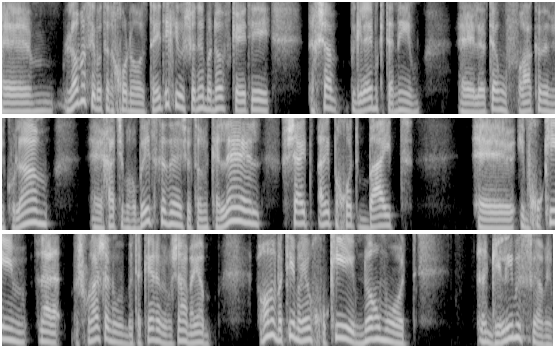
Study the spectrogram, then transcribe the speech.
אה, לא בסיבות הנכונות, הייתי כאילו שונה בנוף כי הייתי נחשב בגילאים קטנים אה, ליותר מופרע כזה מכולם. אחד שמרביץ כזה, שיותר מקלל, שהיה לי פחות בית אה, עם חוקים, לא, בשכונה שלנו, בית הכרם ירושלים היה, רוב הבתים היו חוקים, נורמות, הרגלים מסוימים,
